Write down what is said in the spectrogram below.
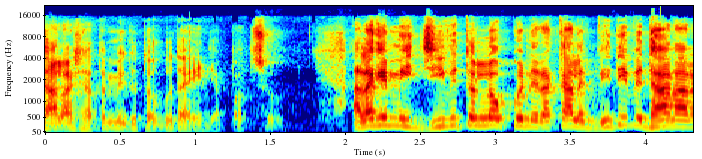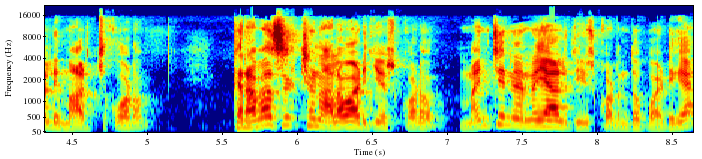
చాలా శాతం మీకు తగ్గుతాయని చెప్పచ్చు. అలాగే మీ జీవితంలో కొన్ని రకాల విధి విధానాలని మార్చుకోవడం క్రమశిక్షణ అలవాటు చేసుకోవడం మంచి నిర్ణయాలు తీసుకోవడంతో పాటుగా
